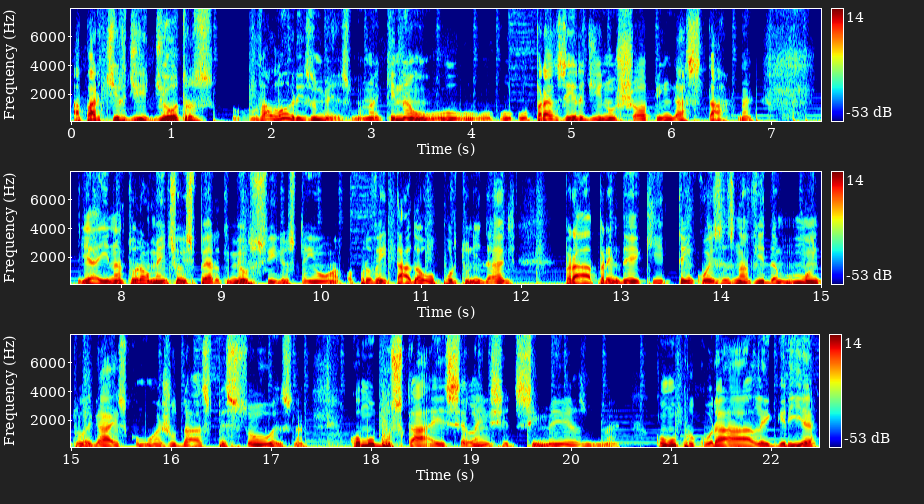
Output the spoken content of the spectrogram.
a partir de, de outros valores mesmo, né? que não o, o, o prazer de ir no shopping gastar. Né? E aí, naturalmente, eu espero que meus filhos tenham aproveitado a oportunidade para aprender que tem coisas na vida muito legais, como ajudar as pessoas, né? como buscar a excelência de si mesmo, né? como procurar a alegria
